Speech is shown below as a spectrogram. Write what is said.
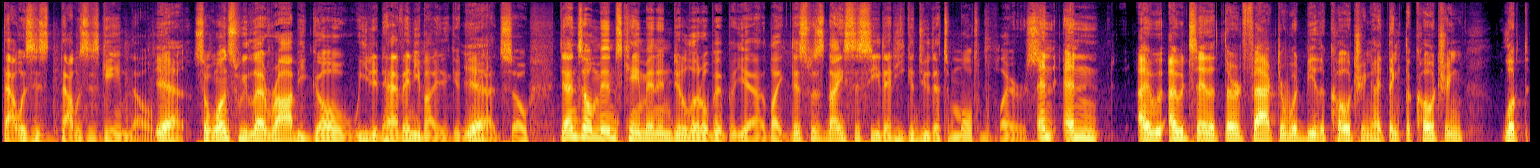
that was his that was his game though. Yeah. So once we let Robbie go, we didn't have anybody that could do Yeah. that. So Denzel Mims came in and did a little bit, but yeah, like this was nice to see that he can do that to multiple players. And and I, w- I would say the third factor would be the coaching. I think the coaching looked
